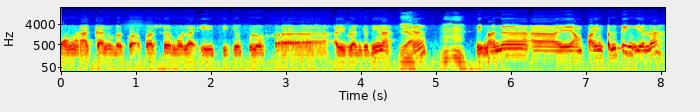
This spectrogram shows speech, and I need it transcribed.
yang akan berkuat kuasa mulai 30 uh, hari bulan Juni lah. Ya. Mm-mm. Di mana uh, yang paling penting ialah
